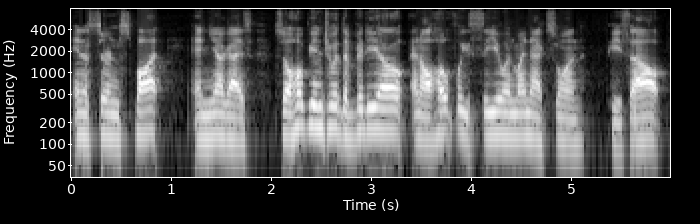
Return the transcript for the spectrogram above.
in a certain spot. And yeah guys so I hope you enjoyed the video and I'll hopefully see you in my next one. Peace out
